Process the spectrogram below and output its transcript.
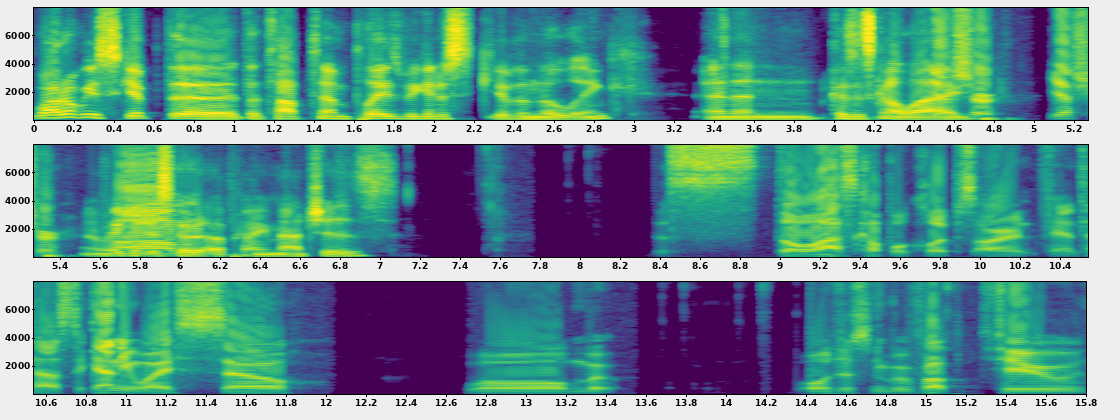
why don't we skip the the top ten plays? We can just give them the link and then because it's gonna Yeah, lag, sure. Yeah, sure. and we can just go Um, to upcoming matches. this the last couple clips aren't fantastic anyway, so we'll mo- we'll just move up to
